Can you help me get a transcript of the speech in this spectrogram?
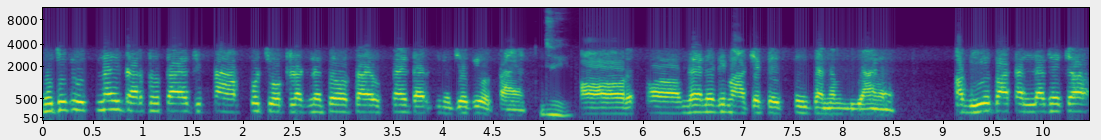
मुझे भी उतना ही दर्द होता है जितना आपको चोट लगने पे होता है उतना ही दर्द मुझे भी होता है। जी। और अ, मैंने भी माँ के पेट से ही जन्म लिया है। अब ये बात अलग है क्या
